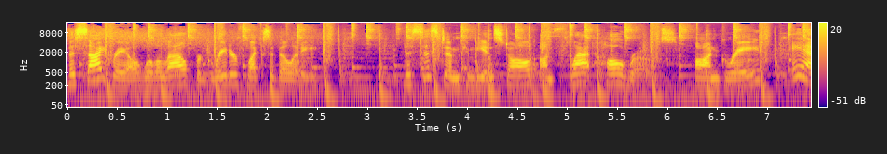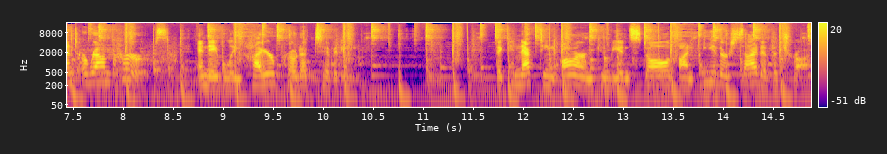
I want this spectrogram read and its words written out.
The side rail will allow for greater flexibility. The system can be installed on flat haul roads, on grade, and around curves, enabling higher productivity. The connecting arm can be installed on either side of the truck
